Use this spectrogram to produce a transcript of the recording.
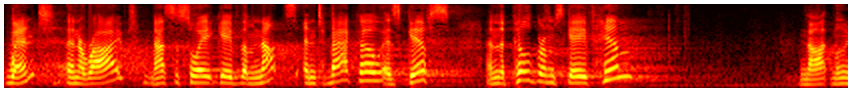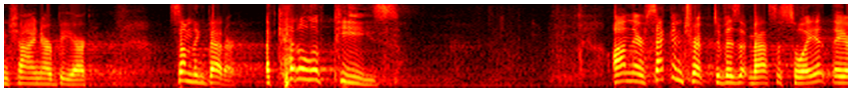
went and arrived, Massasoit gave them nuts and tobacco as gifts, and the pilgrims gave him not moonshine or beer, something better a kettle of peas. On their second trip to visit Massasoit, they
